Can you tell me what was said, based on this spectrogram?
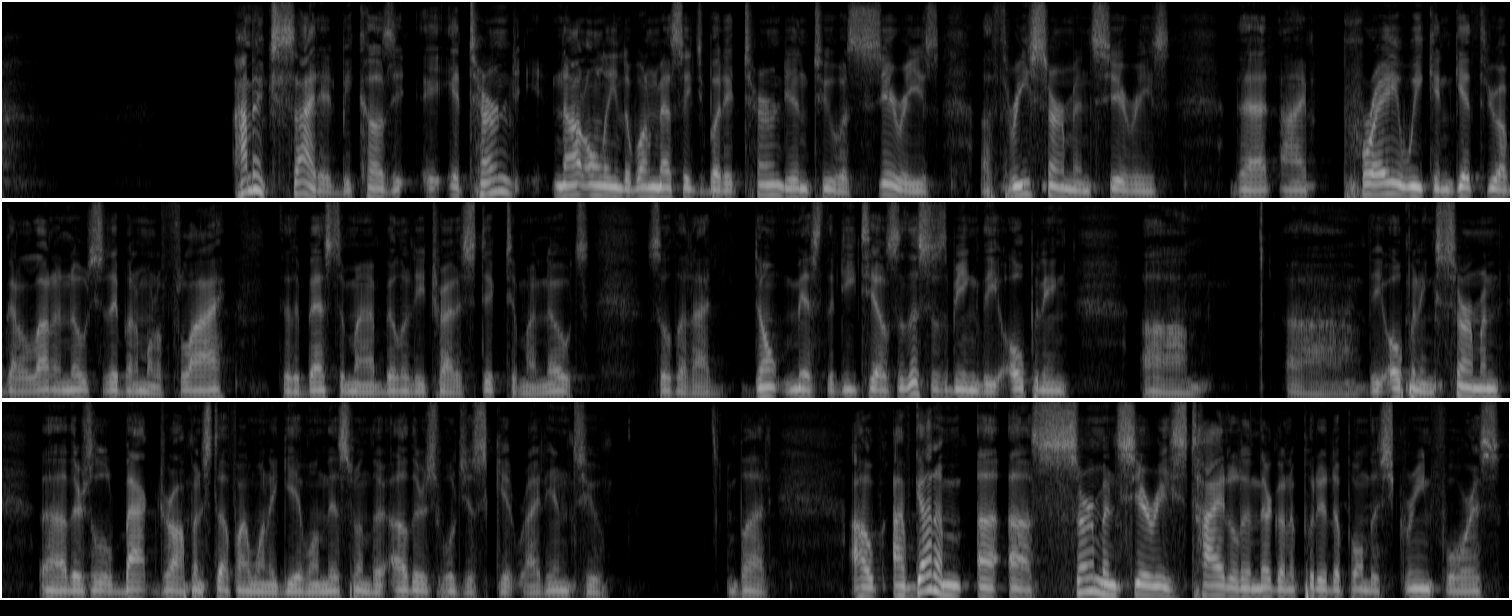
I'm excited because it, it, turned not only into one message, but it turned into a series, a three sermon series that I pray we can get through. I've got a lot of notes today, but I'm going to fly to the best of my ability, try to stick to my notes so that I don't miss the details. So this is being the opening. Um, uh, the opening sermon. Uh, there's a little backdrop and stuff I want to give on this one. The others we'll just get right into. But I've got a, a, sermon series titled, and they're going to put it up on the screen for us,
